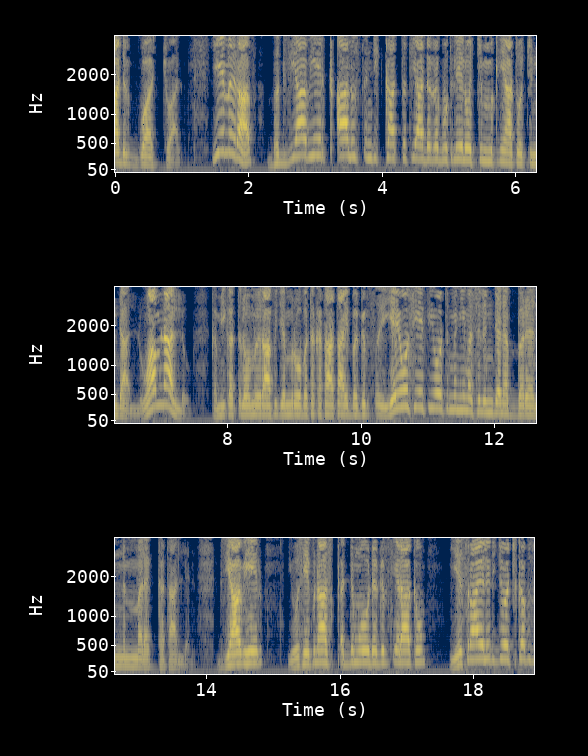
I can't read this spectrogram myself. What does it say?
አድርጓቸዋል። ይህ ምዕራፍ በእግዚአብሔር ቃል ውስጥ እንዲካተት ያደረጉት ሌሎችም ምክንያቶች እንዳሉ አምናለሁ። ከሚቀጥለው ምዕራፍ ጀምሮ በተከታታይ በግብፅ የዮሴፍ ሕይወት ምን ይመስል እንደነበረ እንመለከታለን። እግዚአብሔር ዮሴፍን አስቀድሞ ወደ ግብፅ የላከው የእስራኤል ልጆች ከብዙ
